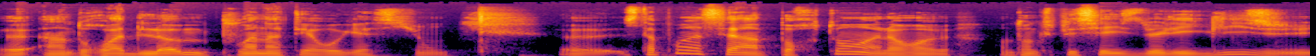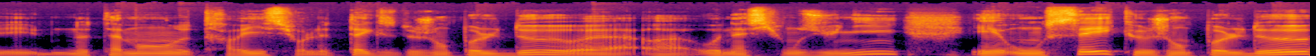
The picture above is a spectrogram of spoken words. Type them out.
un droit de l'homme, point d'interrogation. c'est un point assez important. Alors, en tant que spécialiste de l'Église, notamment euh, travaillé sur le texte de Jean-Paul II euh, aux Nations Unies, et on sait que Jean-Paul II,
